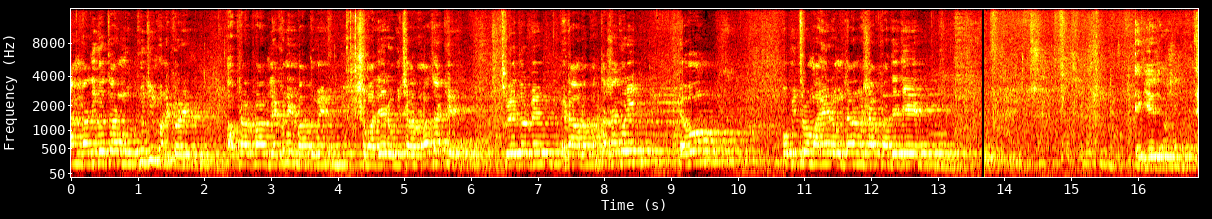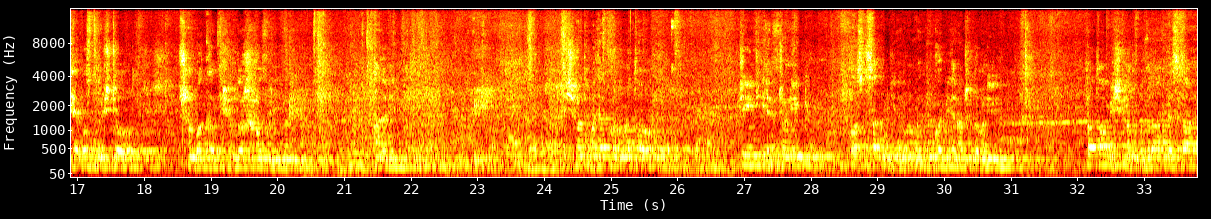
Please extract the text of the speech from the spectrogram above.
সাংবাদিকতার মূল পুঁজি মনে করেন। আপনার আপনার লেখনের মাধ্যমে সমাজের অবিচার অনাচারকে তুলে ধরবেন, এটা আমরা প্রত্যাশা করি। এবং পবিত্র মাহের রমজান মাসে আপনাদের যে এগিয়ে যান হ্যাঁ বস্তুনিষ্ঠ সংবাদকর্মী সুন্দর সমাজ বিনিময় আগামী বিশ্বনাথ বাজারে কর্মরত প্রিন্ট ইলেকট্রনিক ও সোশ্যাল মিডিয়া গণমাধ্যম কর্মীদের অংশগ্রহণে প্রথম বিশ্বনাথ উপজেলা প্রেস ক্লাব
